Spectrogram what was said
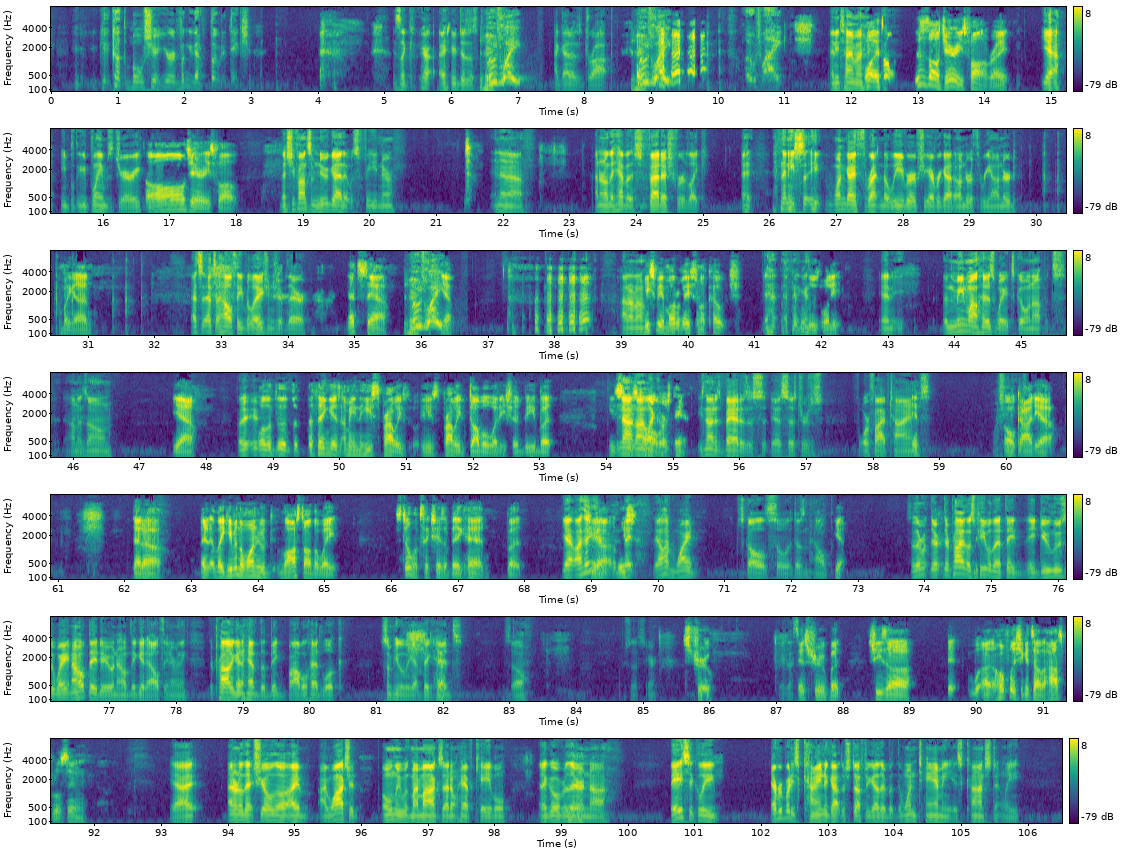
cut the bullshit. You're you got a food addiction. He's like, here, I here does this. Lose weight. I got his drop. Lose weight. Lose weight. Anytime I, Well, it's all. This is all Jerry's fault, right? yeah, he, he blames Jerry. It's all Jerry's fault. Then she found some new guy that was feeding her, and then uh, I don't know. They have this fetish for like, and then he, s- he one guy threatened to leave her if she ever got under three hundred. Oh my god. That's that's a healthy relationship there. That's yeah. Lose weight. Yep. I don't know. he should be a motivational coach. yeah, If people lose weight. and, he, and meanwhile his weight's going up. It's on his own. Yeah. But it, it- Well, the, the the thing is, I mean, he's probably he's probably double what he should be, but he's Not- he's not like her. he's not as bad as his, si- his sister's four or five times. Oh God, yeah. That uh, and like even the one who lost all the weight still looks like she has a big head, but Yeah, I think She, they, uh, at least- they, they all have wide skulls, so it doesn't help. Yeah. So they're, they're they're probably those people that they they do lose the weight, and I hope they do, and I hope they get healthy and everything. They're probably going to have the big bobblehead look. Some people that got big heads. So, what's this here? it's true. Okay, that's It's true, but she's uh, it, uh hopefully she gets out of the hospital soon. Yeah, I I don't know that show though. I I watch it only with my mom because I don't have cable, and I go over there and uh, basically everybody's kind of got their stuff together, but the one Tammy is constantly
